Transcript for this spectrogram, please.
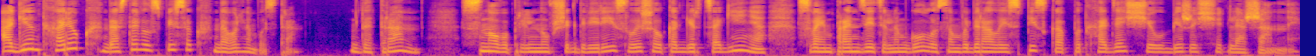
Агент Харек доставил список довольно быстро. Детран, снова прильнувший к двери, слышал, как герцогиня своим пронзительным голосом выбирала из списка подходящее убежище для Жанны.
